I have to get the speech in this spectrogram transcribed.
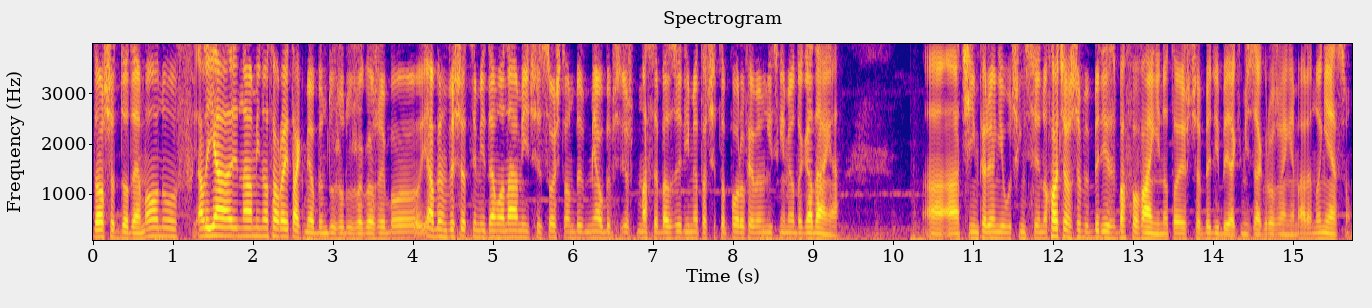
doszedł do demonów, ale ja na Minotaura i tak miałbym dużo, dużo gorzej, bo ja bym wyszedł tymi demonami czy coś, to on by miałby przecież masę bazylii, miotaczy toporów, ja bym nic nie miał do gadania. A, a ci imperialni łucznicy, no chociaż żeby byli zbafowani, no to jeszcze byliby jakimś zagrożeniem, ale no nie są.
